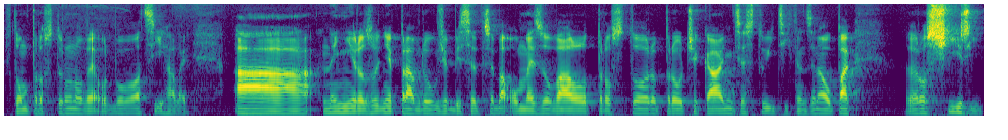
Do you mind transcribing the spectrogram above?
v tom prostoru nové odbavovací haly. A není rozhodně pravdou, že by se třeba omezoval prostor pro čekání cestujících. Ten se naopak rozšíří,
